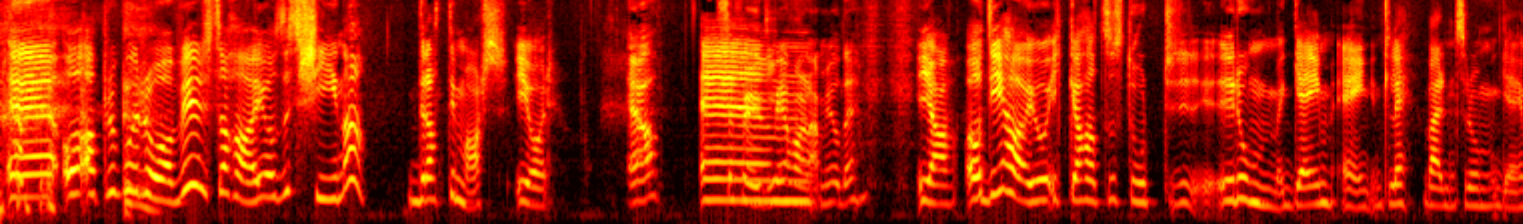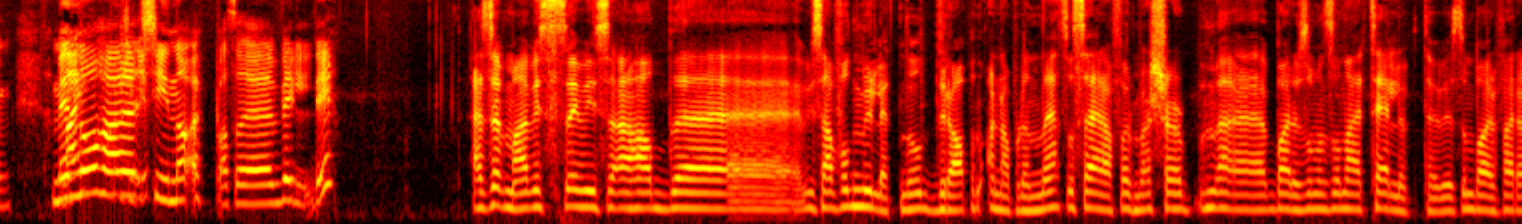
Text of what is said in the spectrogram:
Eh, og apropos rover, så har jo også Kina dratt til Mars i år. Ja, selvfølgelig har de jo det. Ja, Og de har jo ikke hatt så stort romgame, egentlig. Verdensromgame. Men Nei, nå har. Kina uppa seg veldig. Jeg ser for meg, hvis, hvis, jeg hadde, eh, hvis jeg hadde fått muligheten til å dra på en annen planet, så ser jeg for meg sjøl bare som en sånn her teløptau som bare får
